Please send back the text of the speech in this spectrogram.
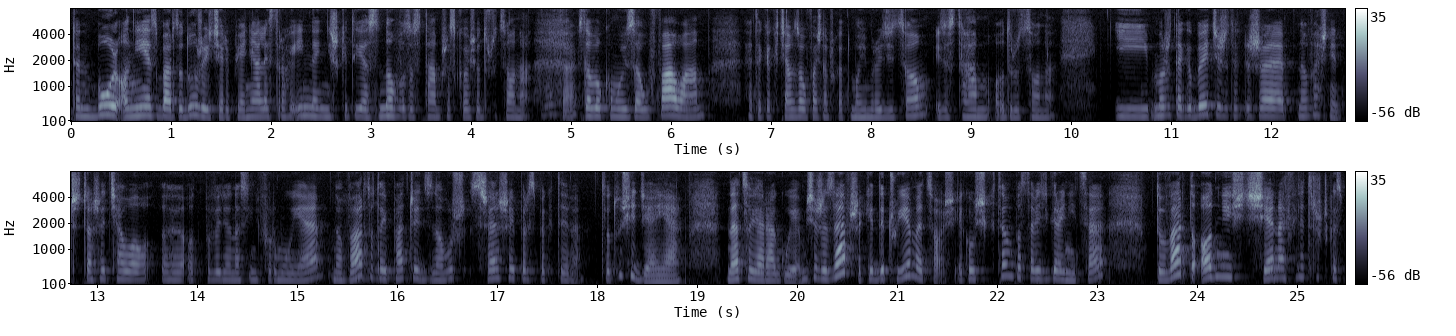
ten ból, on nie jest bardzo duży i cierpienie, ale jest trochę inny niż kiedy ja znowu zostałam przez kogoś odrzucona tak. znowu komuś zaufałam, e, tak jak chciałam zaufać na przykład moim rodzicom i zostałam odrzucona. I może tak być, że, że no właśnie, czy nasze ciało y, odpowiednio nas informuje, no warto tutaj patrzeć znowuż z szerszej perspektywy. Co tu się dzieje? Na co ja reaguję? Myślę, że zawsze, kiedy czujemy coś, jakąś chcemy postawić granicę, to warto odnieść się na chwilę troszeczkę z,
